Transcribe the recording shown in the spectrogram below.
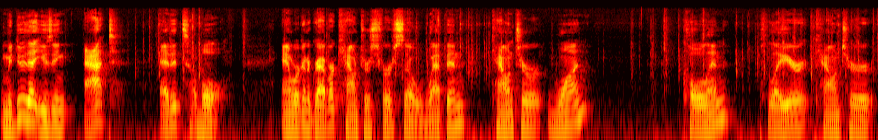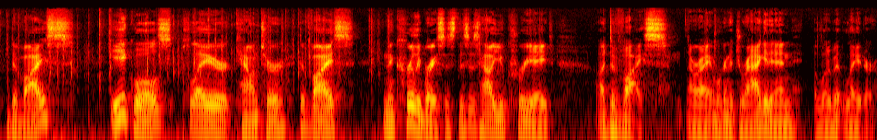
And we do that using at editable. And we're to grab our counters first. So weapon counter one colon player counter device equals player counter device and then curly braces. This is how you create a device. All right, and we're going to drag it in a little bit later.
